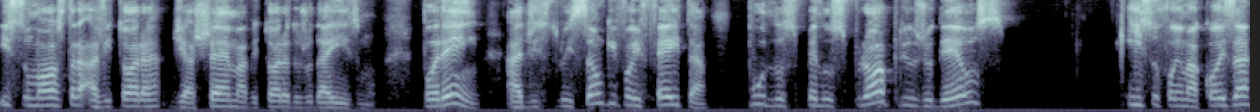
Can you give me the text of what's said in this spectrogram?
isso mostra a vitória de Hashem, a vitória do judaísmo. Porém, a destruição que foi feita pelos, pelos próprios judeus, isso foi uma coisa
